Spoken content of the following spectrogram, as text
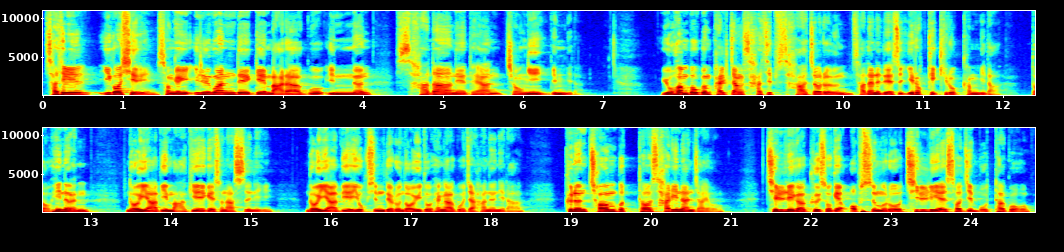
사실 이것이 성경이 일관되게 말하고 있는 사단에 대한 정의입니다. 요한복음 8장 44절은 사단에 대해서 이렇게 기록합니다. 너희는 너희 아비 마귀에게서 났으니 너희 아비의 욕심대로 너희도 행하고자 하느니라. 그는 처음부터 살인한 자요. 진리가 그 속에 없으므로 진리에 서지 못하고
